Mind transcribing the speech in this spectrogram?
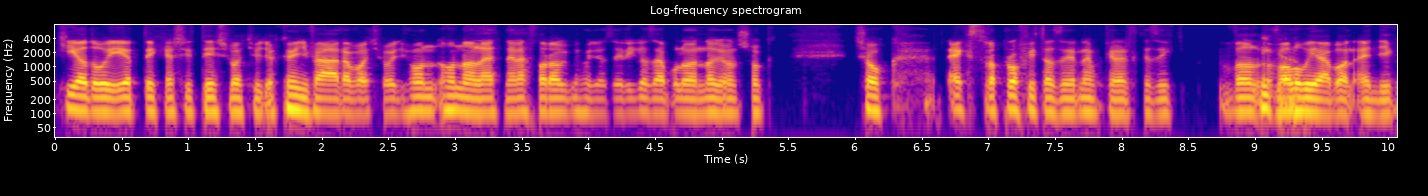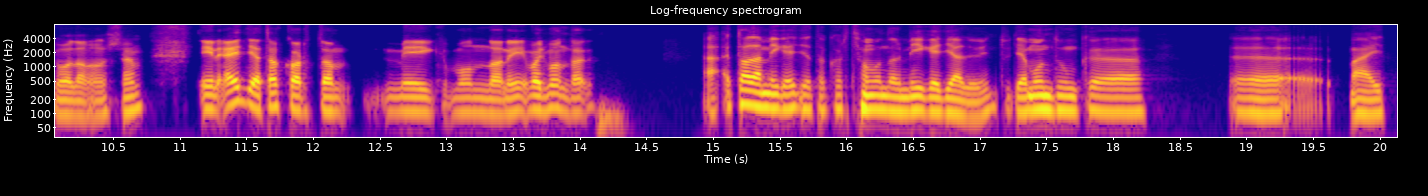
kiadói értékesítés, vagy hogy a könyvára, vagy hogy hon, honnan lehetne lefaragni, hogy azért igazából olyan nagyon sok, sok extra profit azért nem keletkezik val- Igen. valójában egyik oldalon sem. Én egyet akartam még mondani, vagy mondani, Talán még egyet akartam mondani, még egy előnyt. Ugye mondtunk uh, uh, már itt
